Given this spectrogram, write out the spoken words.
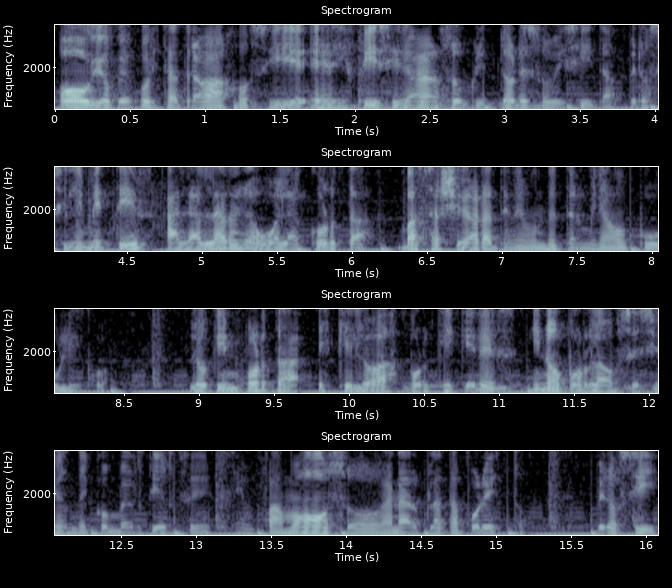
Obvio que cuesta trabajo, ¿sí? es difícil ganar suscriptores o visitas, pero si le metes a la larga o a la corta, vas a llegar a tener un determinado público. Lo que importa es que lo hagas porque querés y no por la obsesión de convertirse en famoso o ganar plata por esto. Pero sí,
